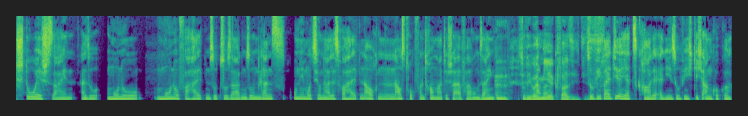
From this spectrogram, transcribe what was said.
stoisch sein, also Mono, Monoverhalten sozusagen, so ein ganz unemotionales Verhalten auch ein Ausdruck von traumatischer Erfahrung sein kann. So wie bei Aber- mir quasi. So wie bei dir jetzt gerade, Eddie, so wie ich dich angucke,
